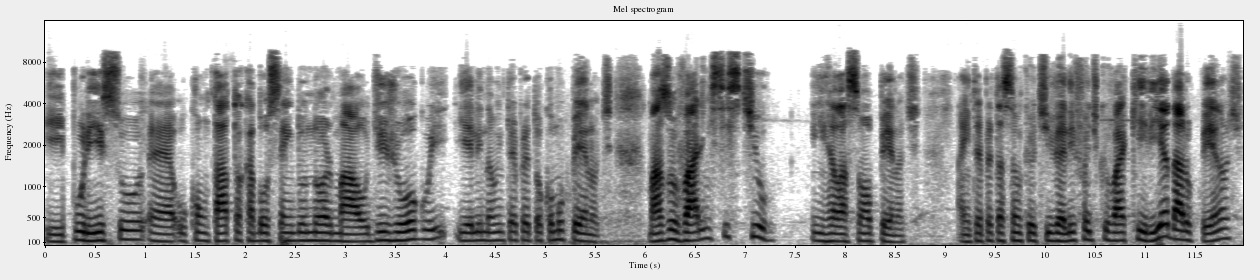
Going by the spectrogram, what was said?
e por isso é, o contato acabou sendo normal de jogo e, e, ele não interpretou como pênalti. Mas o VAR insistiu em relação ao pênalti. A interpretação que eu tive ali foi de que o VAR queria dar o pênalti,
